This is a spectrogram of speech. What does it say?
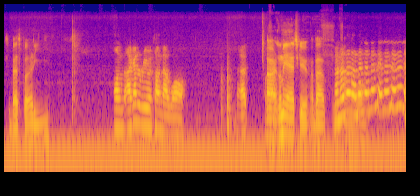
it's your best buddy. Um, I gotta read what's on that wall. That, Alright, let me ask you about. no, no, no, no, no, no, no, no, no, no, no,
